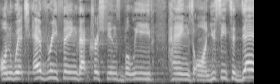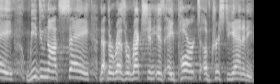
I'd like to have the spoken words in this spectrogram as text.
on which everything that Christians believe hangs on. You see, today we do not say that the resurrection is a part of Christianity.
